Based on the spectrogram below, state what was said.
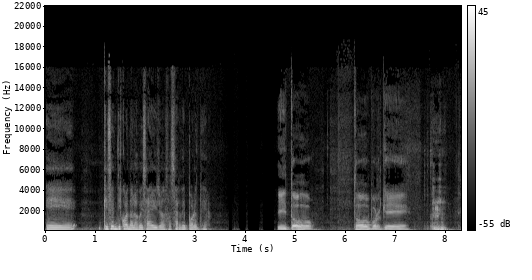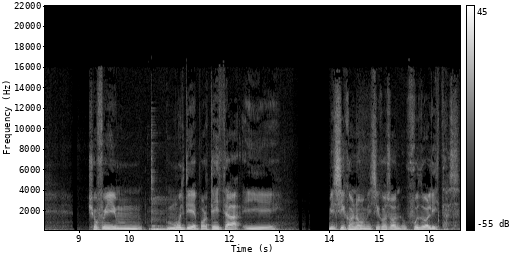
Eh, ¿Qué sentís cuando los ves a ellos hacer deporte? Y todo, todo porque yo fui multideportista y, Mis hijos no, mis hijos son futbolistas,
